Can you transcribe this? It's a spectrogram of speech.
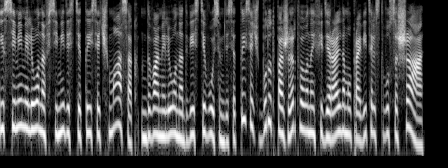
Из 7 миллионов 70 тысяч масок 2 миллиона 280 тысяч будут пожертвованы федеральному правительству США,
